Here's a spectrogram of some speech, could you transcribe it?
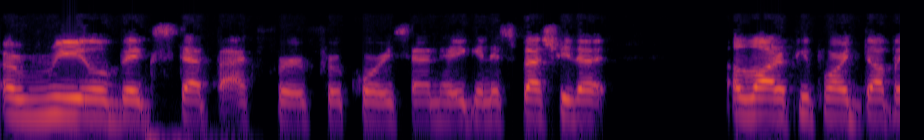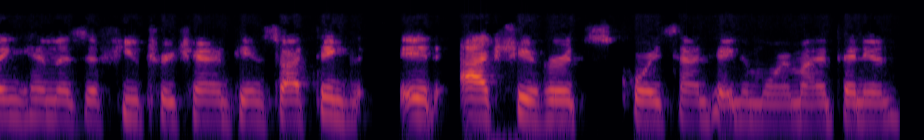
a real big step back for for Corey Sandhagen, especially that a lot of people are dubbing him as a future champion. So I think it actually hurts Corey Sandhagen more, in my opinion.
